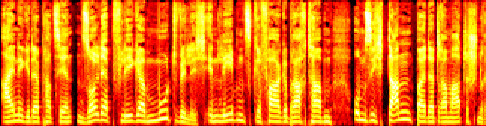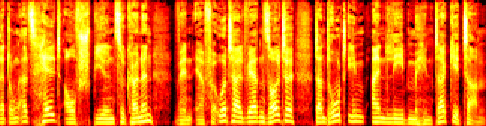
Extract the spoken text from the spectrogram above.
Einige der Patienten soll der Pfleger mutwillig in Lebensgefahr gebracht haben, um sich dann bei der dramatischen Rettung als Held aufspielen zu können. Wenn er verurteilt werden sollte, dann droht ihm ein Leben hinter Gittern.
